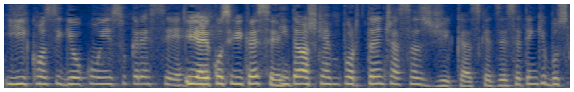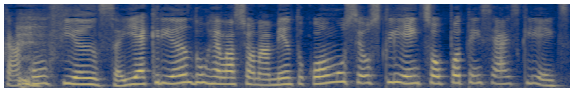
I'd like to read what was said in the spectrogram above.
E conseguiu com isso crescer. e aí eu consegui crescer. Então, acho que é importante essas dicas. Quer dizer, você tem que buscar confiança e é criando um relacionamento com os seus clientes ou potenciais clientes.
